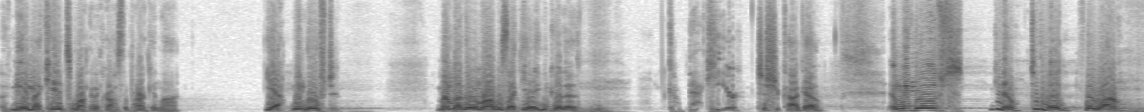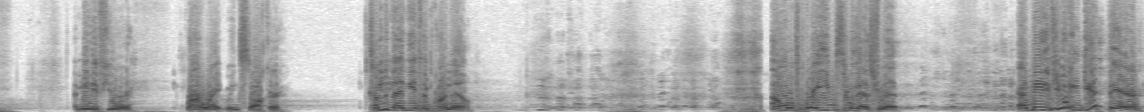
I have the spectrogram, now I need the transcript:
of me and my kids walking across the parking lot. Yeah, we moved. My mother-in-law was like, yeah, you gotta come back here to Chicago. And we moved, you know, to the hood for a while. I mean, if you're a far right-wing stalker, come to 90th and Parnell. I'm gonna pray you through that trip. I mean, if you can get there,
